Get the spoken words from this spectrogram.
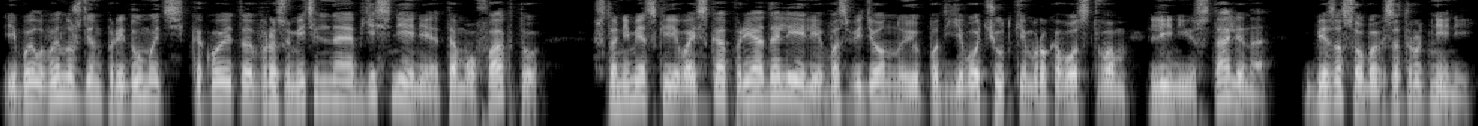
и был вынужден придумать какое-то вразумительное объяснение тому факту, что немецкие войска преодолели возведенную под его чутким руководством линию Сталина без особых затруднений.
